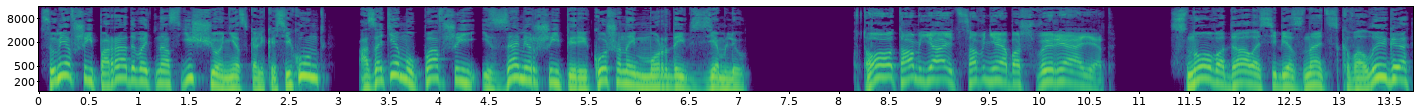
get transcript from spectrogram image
сумевший порадовать нас еще несколько секунд, а затем упавший и замерший перекошенной мордой в землю. «Кто там яйца в небо швыряет?» Снова дала себе знать сквалыга,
